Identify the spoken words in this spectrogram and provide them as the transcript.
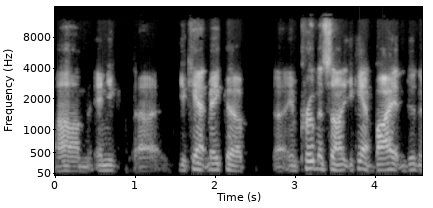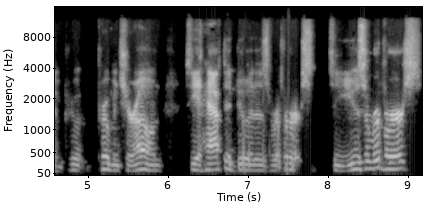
um, and you uh, you can't make a, uh, improvements on it you can't buy it and do the improvements your own so you have to do it as reverse so you use a reverse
